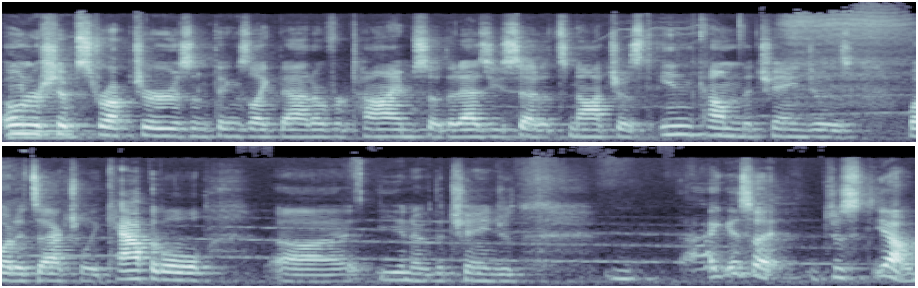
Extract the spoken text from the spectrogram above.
ownership structures and things like that over time so that as you said it's not just income that changes but it's actually capital uh, you know that changes. I guess I just yeah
